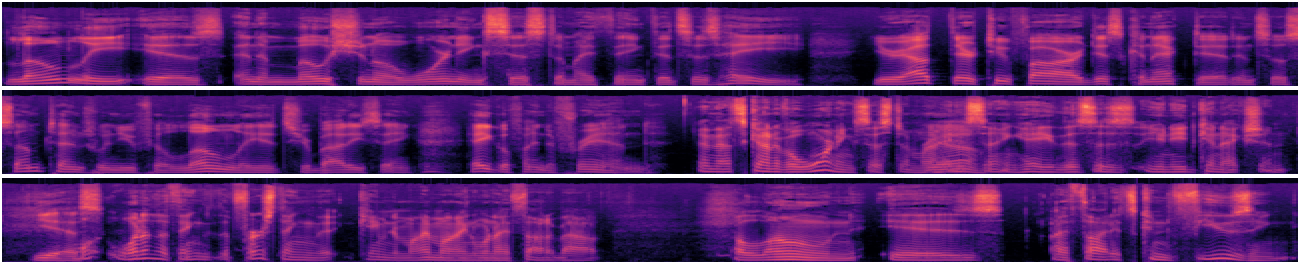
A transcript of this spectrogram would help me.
Lonely is an emotional warning system, I think, that says, hey, you're out there too far, disconnected. And so sometimes when you feel lonely, it's your body saying, hey, go find a friend. And that's kind of a warning system, right? Yeah. It's saying, hey, this is, you need connection. Yes. One of the things, the first thing that came to my mind when I thought about alone is I thought it's confusing.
